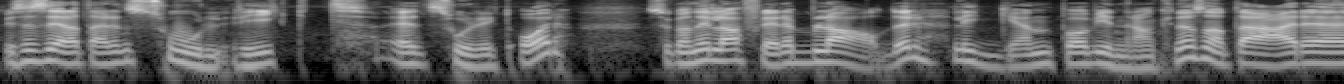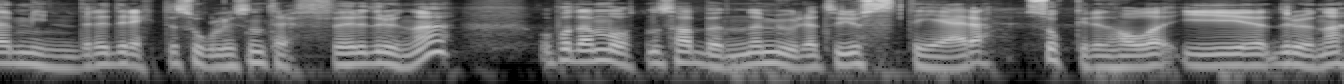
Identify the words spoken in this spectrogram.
Hvis jeg ser at det er solrikt, et solrikt år, så kan de la flere blader ligge igjen på vinrankene, sånn at det er eh, mindre direkte sollys som treffer druene. Og på den måten så har bøndene mulighet til å justere sukkerinnholdet i druene.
